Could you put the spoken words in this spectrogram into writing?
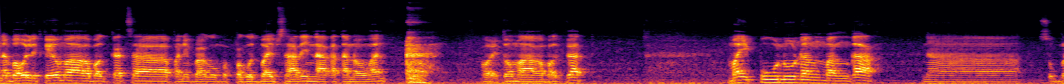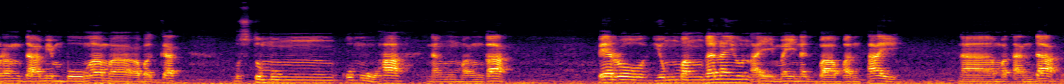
na ba ulit kayo mga kabagkat sa panibagong papagod vibes natin na katanungan? o ito mga kabagkat. May puno ng mangga na sobrang daming bunga mga kabagkat. Gusto mong kumuha ng mangga. Pero yung mangga na yun ay may nagbabantay na matanda.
